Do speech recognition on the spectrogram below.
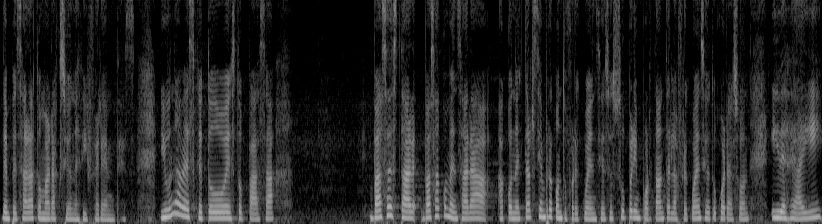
de empezar a tomar acciones diferentes. Y una vez que todo esto pasa, vas a estar, vas a comenzar a, a conectar siempre con tu frecuencia. Eso es súper importante, la frecuencia de tu corazón. Y desde ahí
